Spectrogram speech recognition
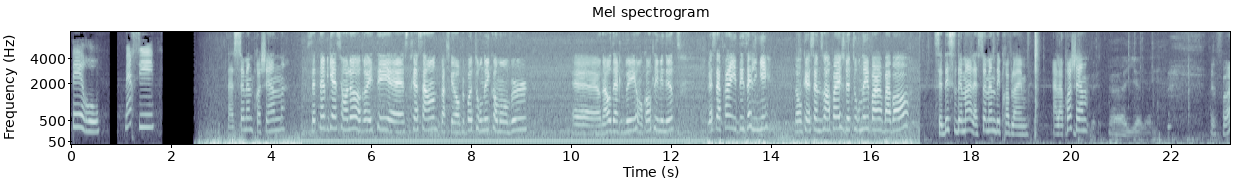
Perrault. Merci. La semaine prochaine, cette navigation-là aura été euh, stressante parce qu'on peut pas tourner comme on veut. Euh, on a hâte d'arriver, on compte les minutes. Le safran est désaligné, donc euh, ça nous empêche de tourner vers bâbord. C'est décidément la semaine des problèmes. À la prochaine! Aïe, aïe, aïe. C'est le fun!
